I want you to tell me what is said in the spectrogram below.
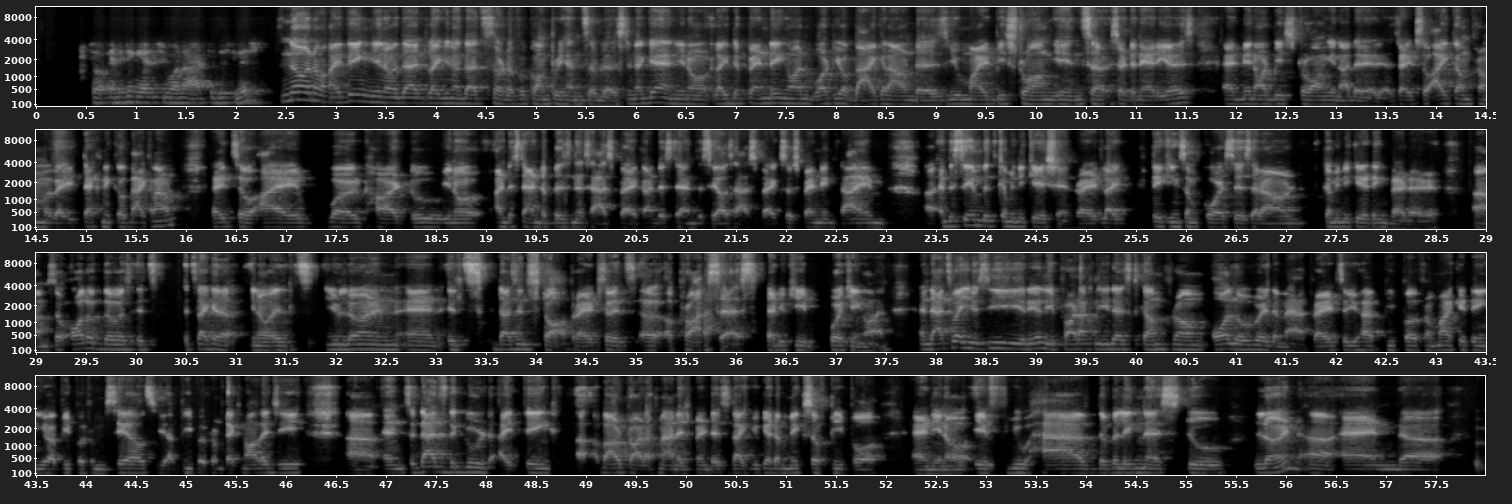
So anything else you want to add to this list? No, no. I think you know that like you know that's sort of a comprehensive list. And again, you know, like depending on what your background is, you might be strong in certain areas and may not be strong in other areas, right? So I come from a very technical background, right? So I worked hard to you know understand the business aspect, understand the sales aspect. So spending time, uh, and the same with communication, right? Like taking some courses around communicating better. Um, so all of those, it's it's like a you know it's you learn and it doesn't stop right? So it's a, a, process that you keep working on. And that's why you see really product leaders come from all over the map right? So you have people from marketing you have people from sales you have people from technology. Uh, and so that's the good i think uh, about product management is like you get a mix of people and you know if you have the willingness to learn uh, and uh,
